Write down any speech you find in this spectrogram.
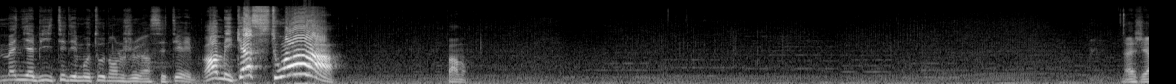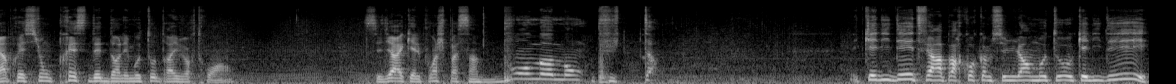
maniabilité des motos dans le jeu, hein, c'est terrible. Oh mais casse-toi Pardon. Ah, J'ai l'impression presque d'être dans les motos de Driver 3. Hein. C'est dire à quel point je passe un bon moment. Putain. Et quelle idée de faire un parcours comme celui-là en moto. Quelle idée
